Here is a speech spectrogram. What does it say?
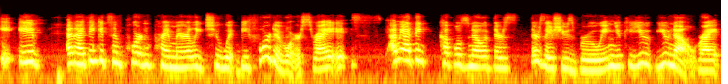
if and I think it's important primarily to it before divorce, right? It's, I mean, I think couples know if there's there's issues brewing, you can you you know, right?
